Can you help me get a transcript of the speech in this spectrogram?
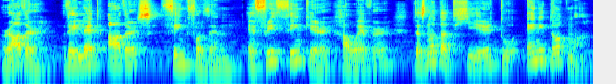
Rather, they let others think for them. A free thinker, however, does not adhere to any dogma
